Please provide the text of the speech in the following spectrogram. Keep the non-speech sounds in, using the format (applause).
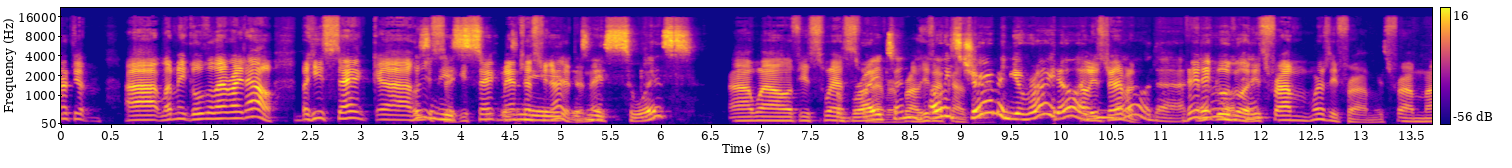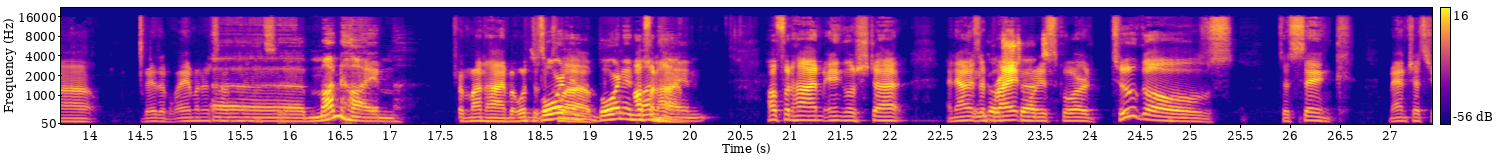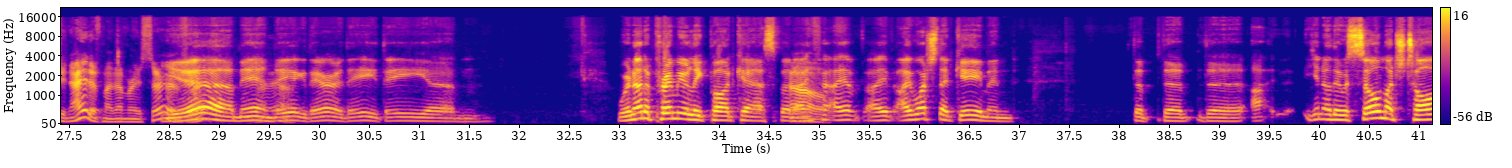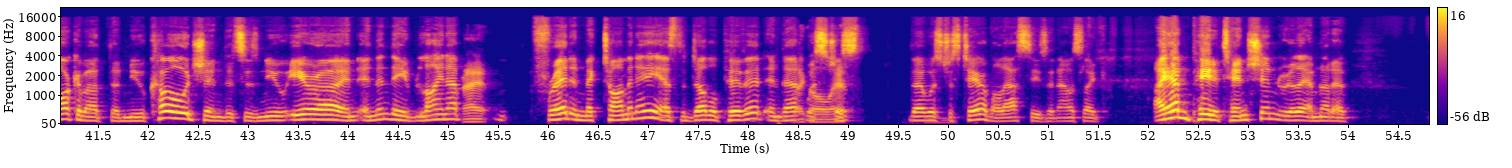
Uh, let me Google that right now. But he sank. Uh, who did he Isn't sank? He sank Manchester he- United, Isn't didn't he he? Swiss? Uh, well, if you Or Swiss, whatever, Brighton? bro, oh, he's cousin. German. You're right. Oh, I Oh, he's didn't German. know that. I think I did Oh, Google it. He's from where's he from? He's from uh Werder Bremen or something. Uh, Mannheim. from Mannheim, but what's his Born club? in, born in Hoffenheim. Mannheim. Hoffenheim, Ingolstadt, and now he's at Brighton where he scored two goals to sink Manchester United, if my memory serves. right? Yeah, man, Yeah, they they're they they um we're not a Premier League podcast, but Oh. I I have I I watched that game and the the the you know there was so much talk about the new coach and this is new era and and then they line up Right. Fred and McTominay as the double pivot and a that was goal, eh? just that was just terrible last season. I was like I hadn't paid attention really. I'm not a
